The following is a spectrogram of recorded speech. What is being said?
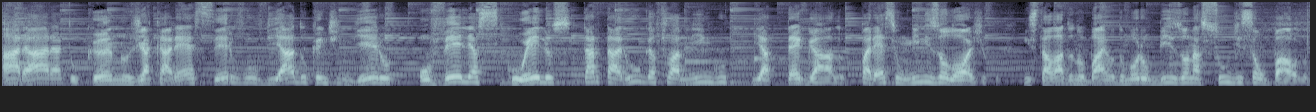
Arara, tucano, jacaré, cervo, viado cantingueiro, ovelhas, coelhos, tartaruga, flamingo e até galo. Parece um mini zoológico, instalado no bairro do Morumbi, zona sul de São Paulo.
